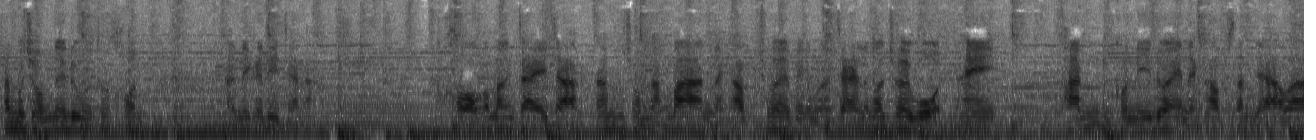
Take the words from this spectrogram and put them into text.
ท่านผู้ชมได้ดูทุกคน อันนี้ก็ดีใจนะครับ ขอกำลังใจจากท่านผู้ชมทางบ้านนะครับ ช่วยเป็นกำลังใจแล้วก็ช่วยโหวตให้พันคนนี้ด้วยนะครับ สัญญาว่า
